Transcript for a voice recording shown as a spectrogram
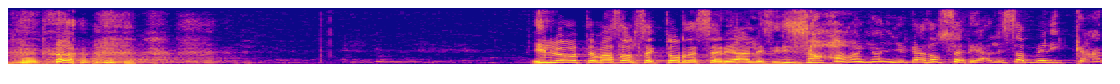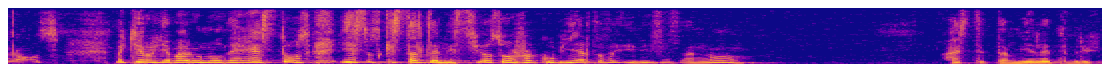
y luego te vas al sector de cereales y dices, ay, han llegado cereales americanos, me quiero llevar uno de estos y estos que están deliciosos, recubiertos. Y dices, ah, no, a este también le tendré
